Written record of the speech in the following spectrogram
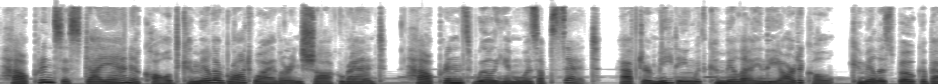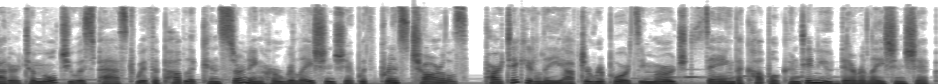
How Princess Diana called Camilla Rottweiler in shock rant, how Prince William was upset after meeting with Camilla in the article, Camilla spoke about her tumultuous past with the public concerning her relationship with Prince Charles, particularly after reports emerged saying the couple continued their relationship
